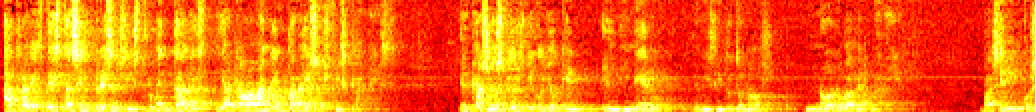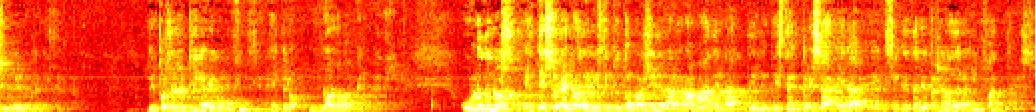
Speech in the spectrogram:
a través de estas empresas instrumentales y acababan en paraísos fiscales. El caso es que os digo yo que el dinero del Instituto NOS no lo va a ver nadie. Va a ser imposible localizarlo. Después os explicaré cómo funciona, ¿eh? pero no lo va a ver nadie. Uno de los, el tesorero del Instituto NOS y de la rama de, esta empresa era el secretario personal de las infantas.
